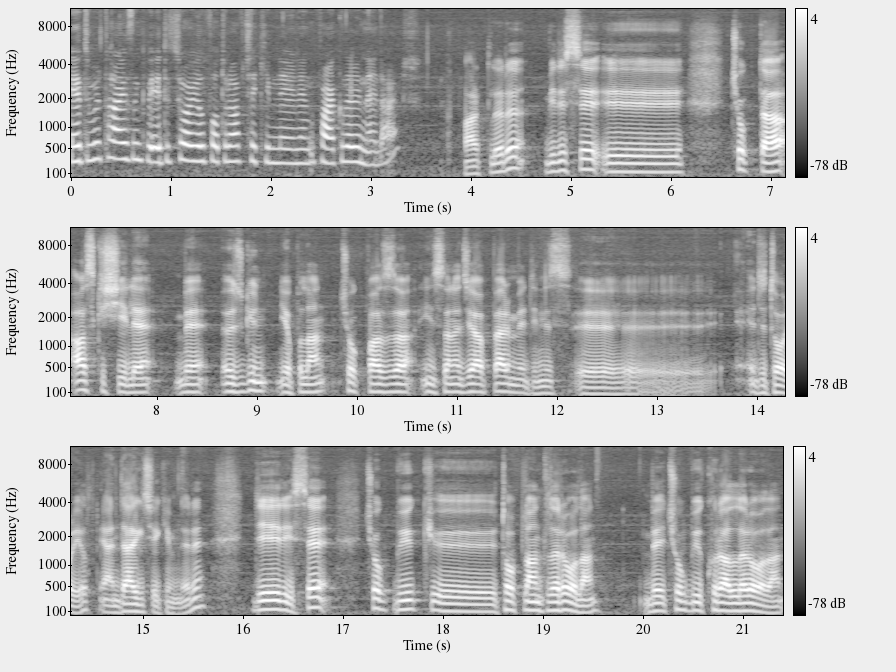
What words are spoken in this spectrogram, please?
Advertising ve editorial fotoğraf çekimlerinin farkları neler? Farkları birisi e, çok daha az kişiyle ve özgün yapılan çok fazla insana cevap vermediğiniz e, editorial yani dergi çekimleri. Diğeri ise çok büyük e, toplantıları olan ve çok büyük kuralları olan,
